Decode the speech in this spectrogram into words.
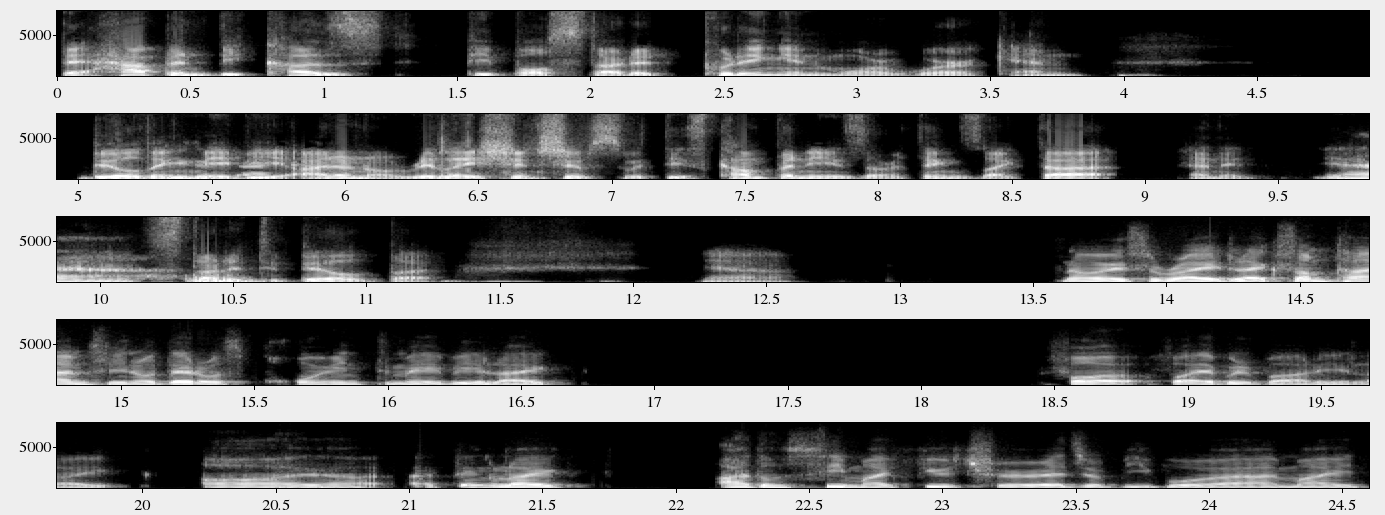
that happened because people started putting in more work and building maybe i don't know relationships with these companies or things like that. And it yeah. started to build but yeah. No it's right. Like sometimes you know there was point maybe like for for everybody. Like oh mm-hmm. yeah, I think like I don't see my future as a b-boy I might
